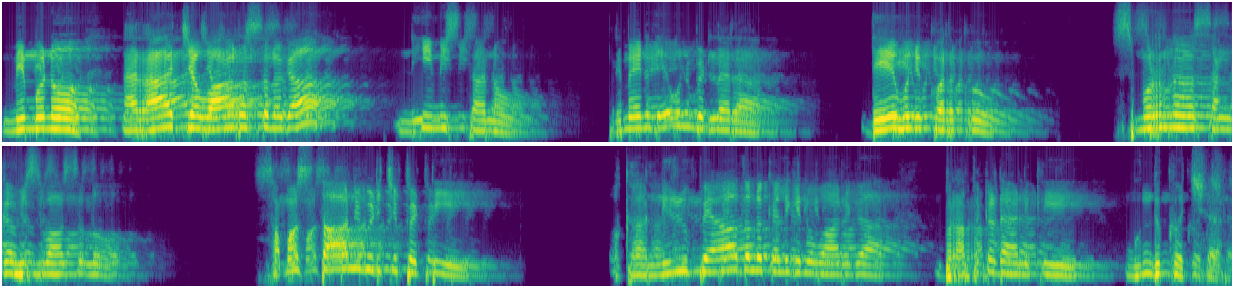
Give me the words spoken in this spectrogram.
మిమ్మును నా రాజ్య వారసులుగా నియమిస్తాను. ప్రియమైన దేవుని బిడ్డలారా దేవుని కొరకు స్మరణ సంఘ విశ్వాసులు సమస్తాన్ని విడిచిపెట్టి ఒక నిరుపేదలు కలిగిన వారుగా బ్రతకడానికి ముందుకొచ్చారు.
